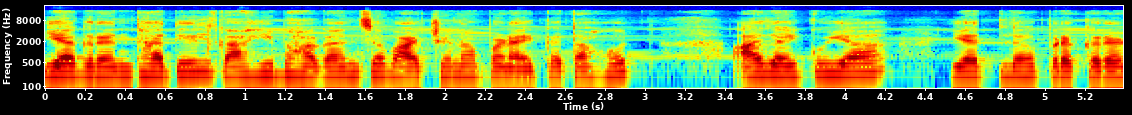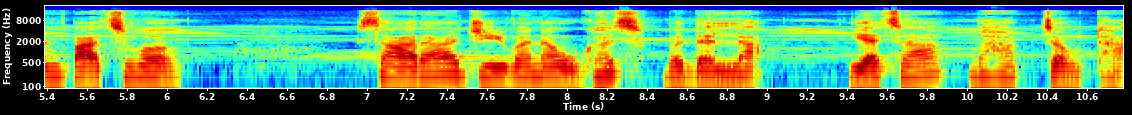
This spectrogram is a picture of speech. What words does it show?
या ग्रंथातील काही भागांचं वाचन आपण ऐकत आहोत. आज ऐकूया यातलं प्रकरण पाचवं. सारा जीवन अवघच बदलला. याचा भाग चौथा.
